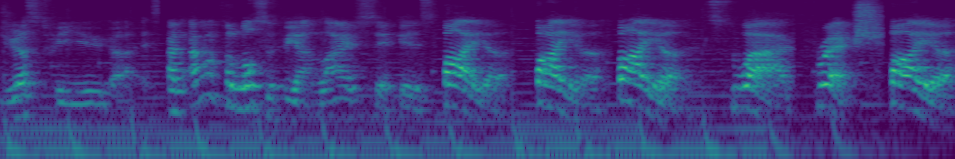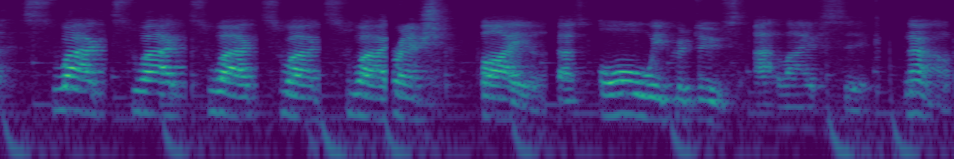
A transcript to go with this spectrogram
just for you guys. And our philosophy at LifeSick is fire, fire, fire, swag, fresh, fire, swag, swag, swag, swag, swag, fresh, That's all we produce at LifeSick. Now,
